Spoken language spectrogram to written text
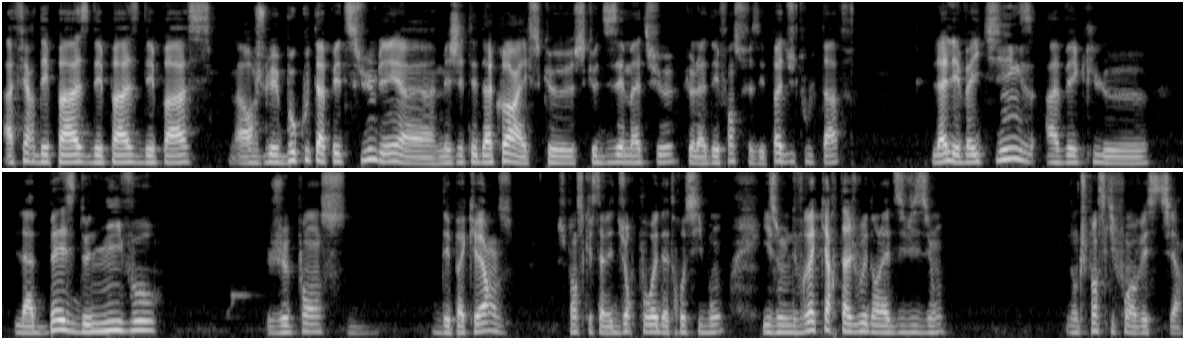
à faire des passes, des passes, des passes. Alors je lui ai beaucoup tapé dessus, mais, euh, mais j'étais d'accord avec ce que, ce que disait Mathieu, que la défense faisait pas du tout le taf. Là, les Vikings, avec le, la baisse de niveau je pense, des Packers. Je pense que ça va être dur pour eux d'être aussi bons. Ils ont une vraie carte à jouer dans la division. Donc je pense qu'il faut investir.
